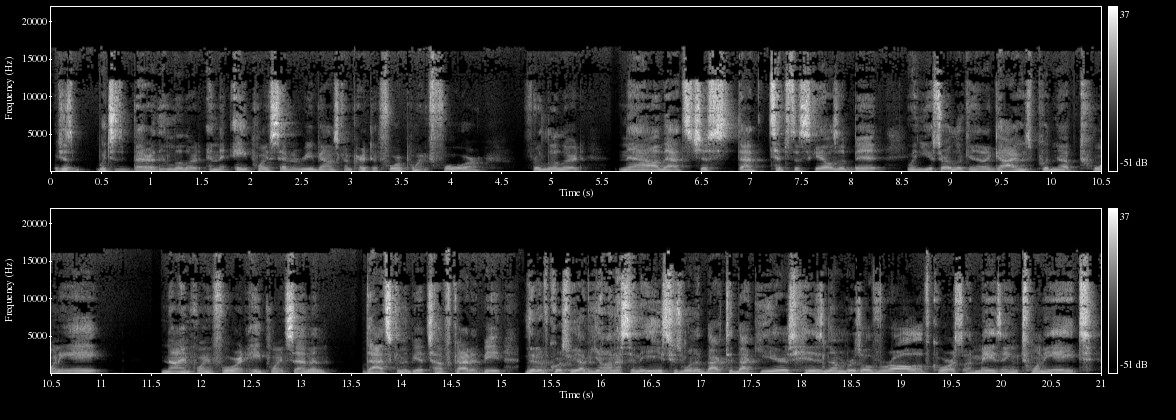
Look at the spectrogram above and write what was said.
which is, which is better than Lillard, and the 8.7 rebounds compared to 4.4 for Lillard, now that's just, that tips the scales a bit. When you start looking at a guy who's putting up 28, 9.4 and 8.7, that's going to be a tough guy to beat. Then, of course, we have Giannis in the East, who's won it back to back years. His numbers overall, of course, amazing 28,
